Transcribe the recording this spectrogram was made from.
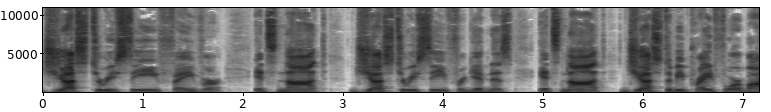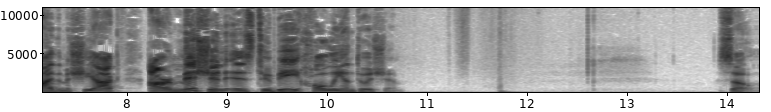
just to receive favor. It's not just to receive forgiveness. It's not just to be prayed for by the Mashiach. Our mission is to be holy unto Hashem. So,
